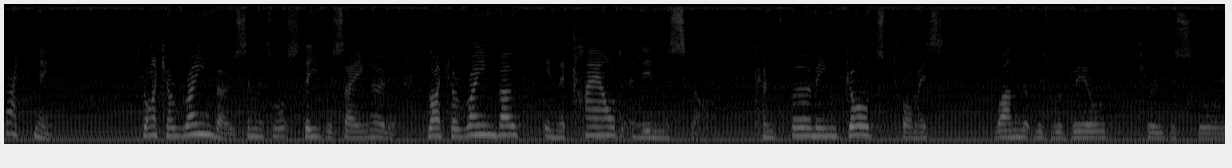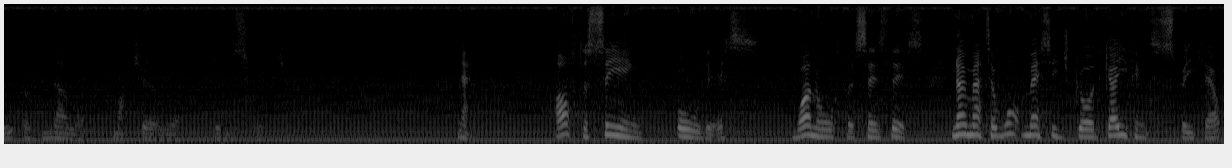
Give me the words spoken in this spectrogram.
threatening. It's like a rainbow, similar to what Steve was saying earlier. Like a rainbow in the cloud and in the sky, confirming God's promise, one that was revealed through the story of Noah much earlier in scripture. Now, after seeing all this, one author says this no matter what message God gave him to speak out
